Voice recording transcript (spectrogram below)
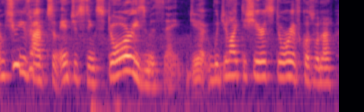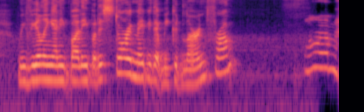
I'm sure you've had some interesting stories, Miss Saint. You, would you like to share a story? Of course, we're not revealing anybody, but a story maybe that we could learn from. Um,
